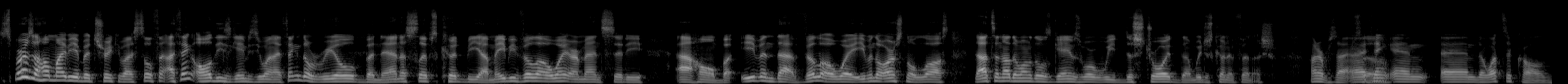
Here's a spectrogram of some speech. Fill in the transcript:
Spurs at home might be a bit tricky, but I still think I think all these games you win. I think the real banana slips could be uh, maybe Villa away or Man City at home. But even that Villa away, even though Arsenal lost, that's another one of those games where we destroyed them. We just couldn't finish. Hundred percent. And I think and and uh, what's it called?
